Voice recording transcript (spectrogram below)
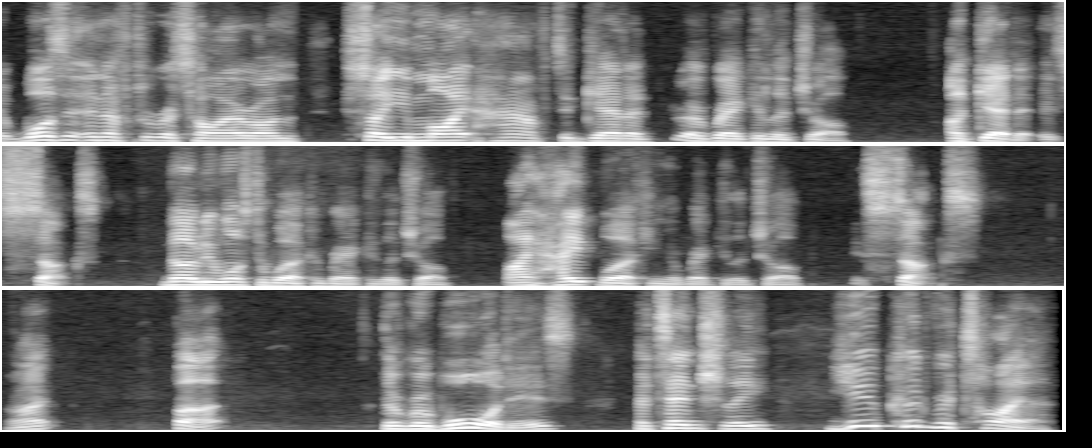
It wasn't enough to retire on. So you might have to get a, a regular job. I get it. It sucks. Nobody wants to work a regular job. I hate working a regular job. It sucks. Right. But the reward is potentially you could retire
